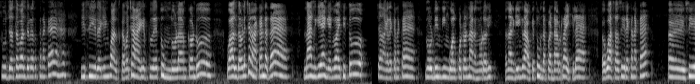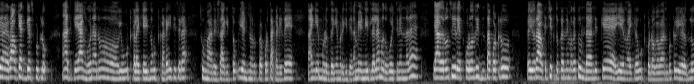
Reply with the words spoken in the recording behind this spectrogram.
ಸುಜಾತ ಹೊಲ್ದಿರೋದು ಕನಕ ಈ ಸೀರೆಗೆ ಹಿಂಗೆ ಹೊಲ್ಸ್ಕೊಂಬ ಚೆನ್ನಾಗಿರ್ತದೆ ತುಂಬ್ದೋಳ ಅನ್ಕೊಂಡು. ಹೊಲ್ದವಳೆ ಚೆನ್ನಾಗಿ ಕಂಡದ ನನಗೆ ಹೆಂಗೆ ಹೆಂಗೆ ಆಯ್ತಿತ್ತು. ಚೆನ್ನಾಗಿದೆ ಕನಕ ನೋಡಿ ನಿನ್ಗೆ ಹಿಂಗೆ ಹೊಲ್ ಕೊಟ್ಟಳು ನನಗೆ ನೋಡಲಿ. ನನಗೆ ಹಿಂಗೆ ರಾವಕ್ಕೆ ತುಂಡ ಪಂಡ ಬಿಟ್ರೆ ಆಯ್ಕಿಲ್ಲ. ಹೊಸ ಸೀರೆ ಕನಕ ಆ, ರಾವ್ ರಾವಕ್ಕೆ ಬಿಟ್ಲು ಅದಕ್ಕೆ ಹಂಗು ನಾನು ಉಟ್ಕೊಳಕ್ಕೆ ಇದನ್ನ ಉಟ್ಕೊಂಡೆ. ಐತಿತ್ತಿಲ್ಲ ಸುಮಾರು ದಿವಸ ಆಗಿತ್ತು. ಎಂಟುನೂರು ರೂಪಾಯಿ ಕೊಟ್ಟು ತಗೊಂಡಿದ್ದೆ. ಹಂಗೆ ಮುಡಿದಂಗೆ ಮಡಗಿದ್ದೆ. ನಮ್ಮ ಎಣ್ಣಿದ್ಲೆಲ್ಲ ಮದುವೆ ಹೋಯ್ತೀನಿ ಅಂದರೆ ಯಾವ್ದಾರು ಒಂದು ಸೀರೆ ಎತ್ಕೊಡು ಅಂದ್ರೆ ಇದನ್ನ ತಕೊಟ್ಲು ಅಯ್ಯೋ ರಾವ್ಕೆ ಚಿಕ್ಕ ದುಕಾನ್ ನಿಮಗೆ ತುಂಡ ಅಂದಿದ್ದಕ್ಕೆ ಏನು ಆಯ್ಕೆ ಉಟ್ಕೊಂಡು ಹೋಗವ ಅಂದ್ಬಿಟ್ಟು ಹೇಳಿದ್ಲು.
